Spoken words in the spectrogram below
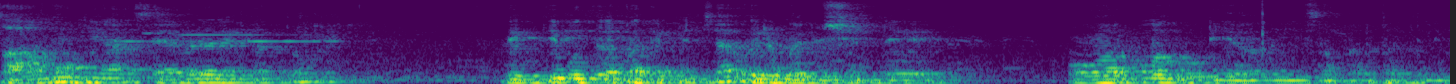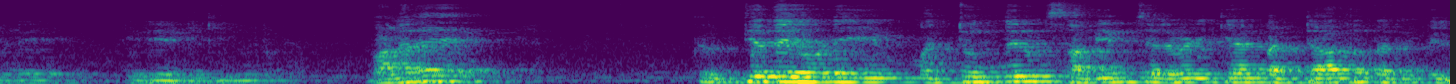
സാമൂഹ്യ സേവന രംഗത്തും വ്യക്തിമുദ്ര പതിപ്പിച്ച ഒരു മനുഷ്യന്റെ ഓർമ്മ കൂടിയാണ് ഈ സന്ദർഭത്തിൽ ഇവിടെ തിരയടിക്കുന്നത്. വളരെ കൃത്യതയോടെയും മറ്റൊന്നിനും സമയം ചെലവഴിക്കാൻ പറ്റാത്ത തരത്തിൽ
